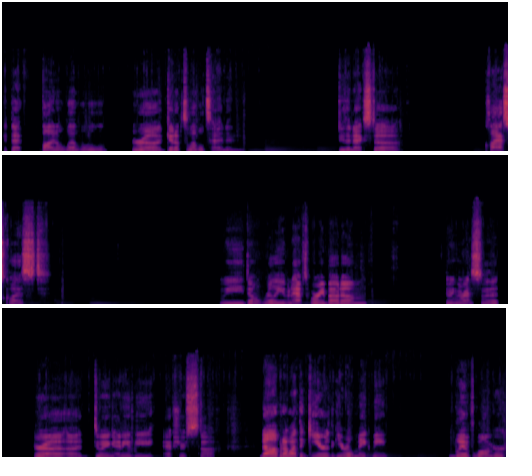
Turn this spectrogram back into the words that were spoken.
get that final level. Or uh, get up to level 10 and do the next uh, class quest we don't really even have to worry about um doing the rest of it or uh, uh doing any of the extra stuff. No but i want the gear. The gear will make me live longer.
